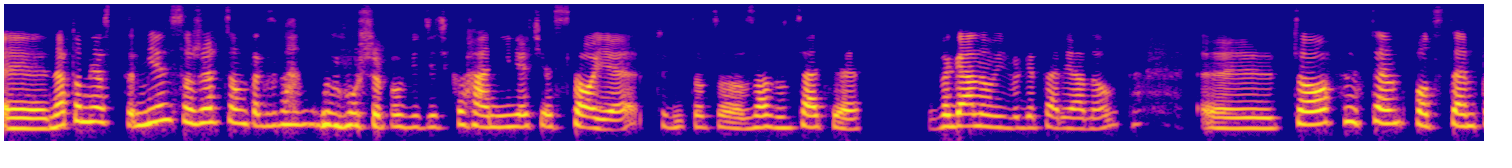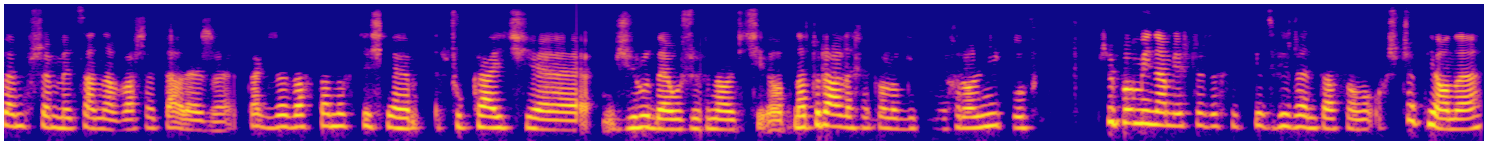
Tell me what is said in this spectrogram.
E, Natomiast mięsożercom tak zwanym, muszę powiedzieć, kochani, jecie soję, czyli to, co zarzucacie weganom i wegetarianom, to system podstępem przemyca na wasze talerze. Także zastanówcie się, szukajcie źródeł żywności od naturalnych, ekologicznych rolników. Przypominam jeszcze, że wszystkie zwierzęta są szczepione.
